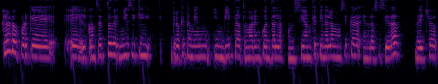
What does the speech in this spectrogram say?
Claro, porque el concepto del musicking creo que también invita a tomar en cuenta la función que tiene la música en la sociedad. De hecho,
